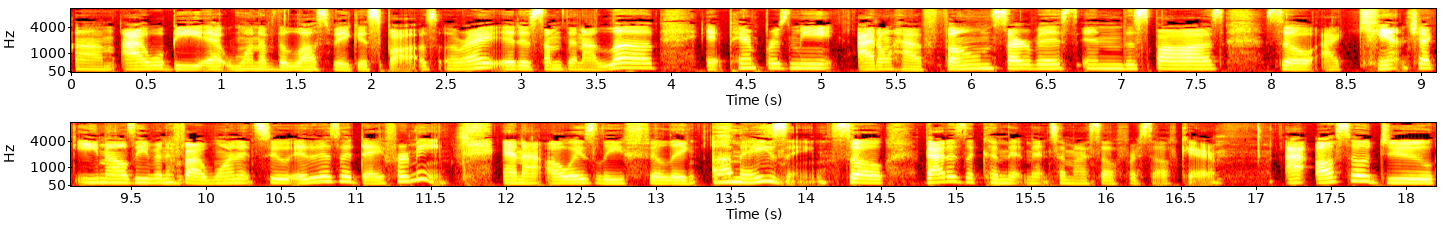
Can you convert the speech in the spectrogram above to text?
um, I will be at one of the Las Vegas spas. All right. It is something I love. It pampers me. I don't have phone service in the spas, so I can't check emails even if I wanted to. It is a day for me. And I always leave feeling amazing. So that is a commitment to myself for self care. I also do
